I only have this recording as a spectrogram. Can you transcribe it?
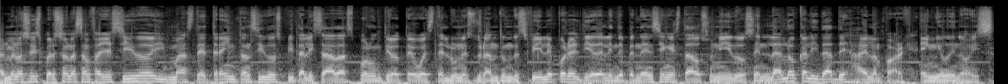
Al menos seis personas han fallecido y más de 30 han sido hospitalizadas por un tiroteo este lunes durante un desfile por el Día de la Independencia en Estados Unidos, en la localidad de Highland Park, en Illinois,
